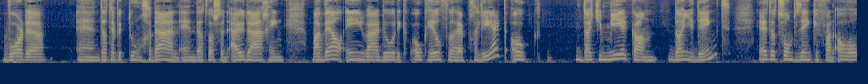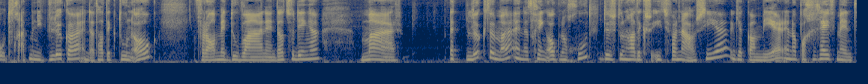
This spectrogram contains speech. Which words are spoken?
worden. En dat heb ik toen gedaan en dat was een uitdaging, maar wel een waardoor ik ook heel veel heb geleerd. Ook dat je meer kan dan je denkt. dat soms denk je van, oh, dat gaat me niet lukken. En dat had ik toen ook. Vooral met douane en dat soort dingen. Maar het lukte me en het ging ook nog goed. Dus toen had ik zoiets van, nou, zie je, je kan meer. En op een gegeven moment,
